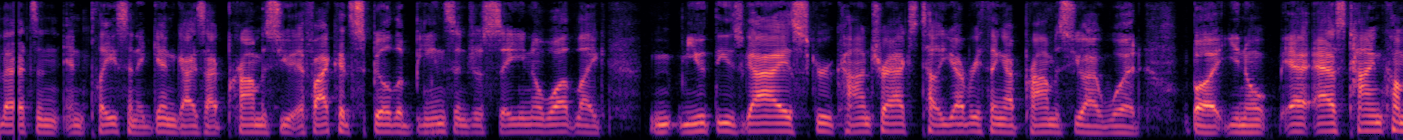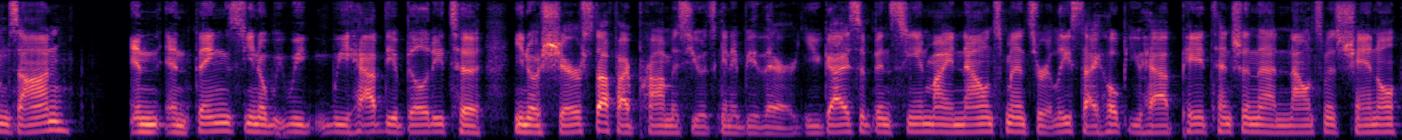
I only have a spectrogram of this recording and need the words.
that's in, in place. And again guys i promise you if i could spill the beans and just say you know what? Like mute these guys screw contracts tell you everything i promise you i would. But you know a- as time comes on and and things you know we, we we have the ability to you know share stuff i promise you it's going to be there. You guys have been seeing my announcements or at least i hope you have. Pay attention to that announcements channel.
